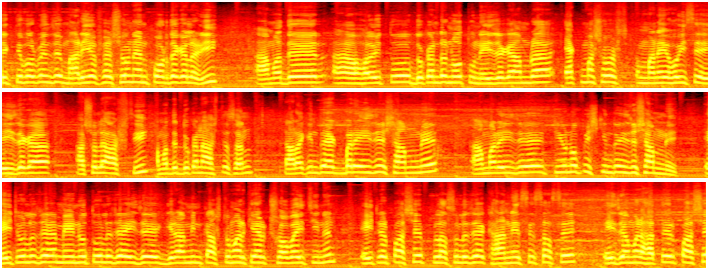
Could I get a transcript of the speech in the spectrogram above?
দেখতে পারবেন যে Maria fashion and Porda gallery. আমাদের হয়তো দোকানটা নতুন, এই জায়গায় আমরা এক মাসও মানে হয়েছে এই জায়গা আসলে আসছি। আমাদের দোকানে আসতে চান তারা কিন্তু একবারে এই যে সামনে, আমার এই যে টিউন অফিস কিন্তু এই যে সামনে। এইটা হলো যে মেইনত হলো যে এই যে গ্রামীণ কাস্টমার কেয়ার সবাই চিনেন, এইটার পাশে প্লাস হলো যে খান এসএস আছে, এই যে আমার হাতের পাশে,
